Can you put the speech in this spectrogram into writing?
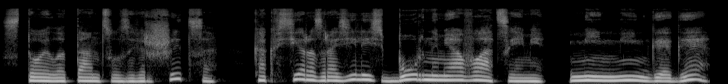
Стоило танцу завершиться, как все разразились бурными овациями. Минь-минь ГГ,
